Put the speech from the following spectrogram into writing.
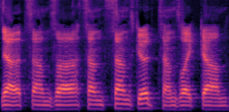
Yeah, that sounds uh, sounds sounds good. Sounds like um,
